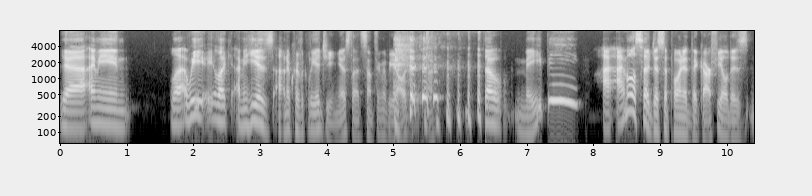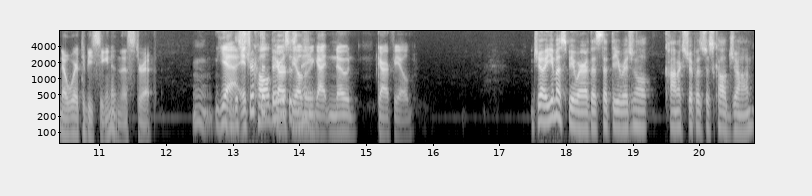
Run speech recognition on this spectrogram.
Yeah, I mean, we like. I mean, he is unequivocally a genius. That's something that we all agree on. so maybe I, I'm also disappointed that Garfield is nowhere to be seen in this strip. Hmm. Yeah, And the it's called Garfield, and we got no Garfield. Joe, you must be aware of this that the original comic strip was just called John.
